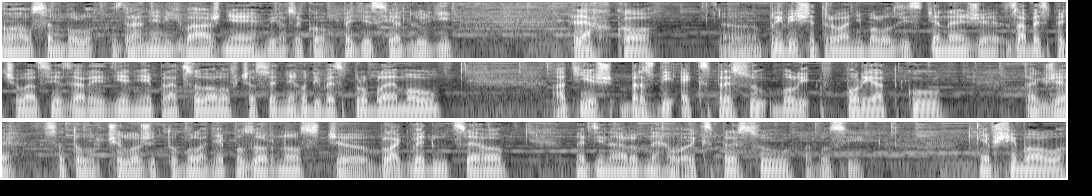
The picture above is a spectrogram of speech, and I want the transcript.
no a 8 bolo zranených vážne, viac ako 50 ľudí ľahko pri vyšetrovaní bolo zistené, že zabezpečovacie zariadenie pracovalo v čase nehody bez problémov a tiež brzdy expresu boli v poriadku, takže sa to určilo, že to bola nepozornosť e, vlak vedúceho medzinárodného expresu, lebo si nevšimol e,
